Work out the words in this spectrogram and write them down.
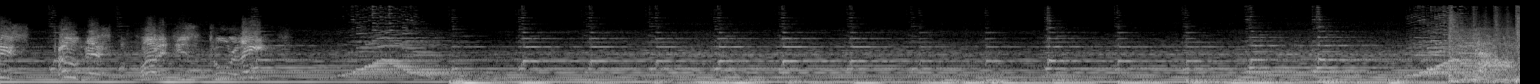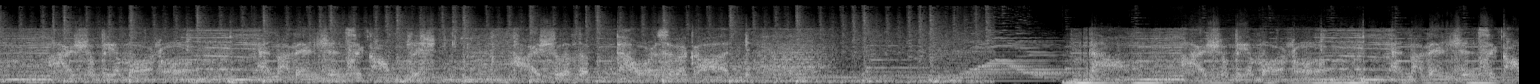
this progress before it is too late. And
